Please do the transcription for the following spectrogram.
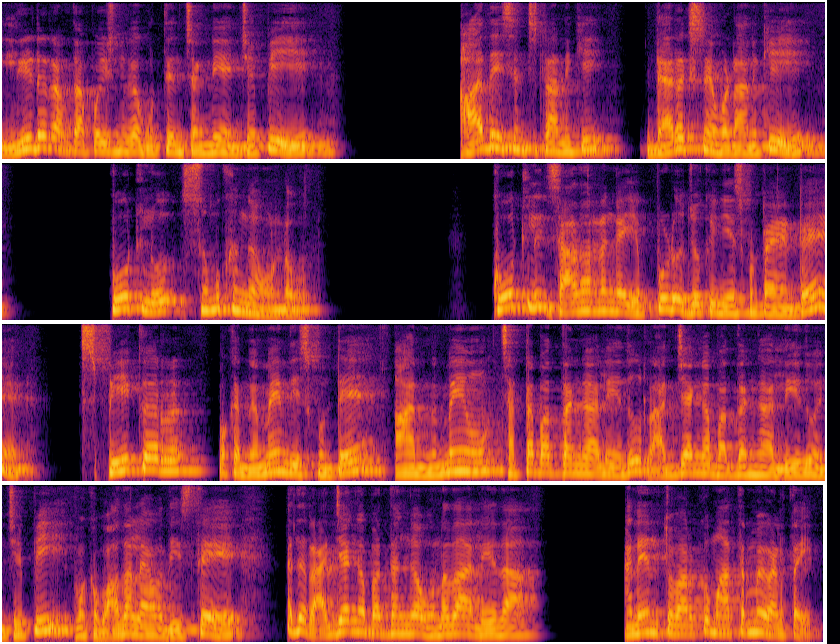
లీడర్ ఆఫ్ ద అపోజిషన్గా గుర్తించండి అని చెప్పి ఆదేశించడానికి డైరెక్షన్ ఇవ్వడానికి కోర్టులు సుముఖంగా ఉండవు. కోర్టులు సాధారణంగా ఎప్పుడు జోక్యం చేసుకుంటాయంటే స్పీకర్ ఒక నిర్ణయం తీసుకుంటే ఆ నిర్ణయం చట్టబద్ధంగా లేదు రాజ్యాంగబద్ధంగా లేదు అని చెప్పి ఒక వాదన లేవదీస్తే అది రాజ్యాంగబద్ధంగా ఉన్నదా లేదా అనేంత వరకు మాత్రమే వెళ్తాయి.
